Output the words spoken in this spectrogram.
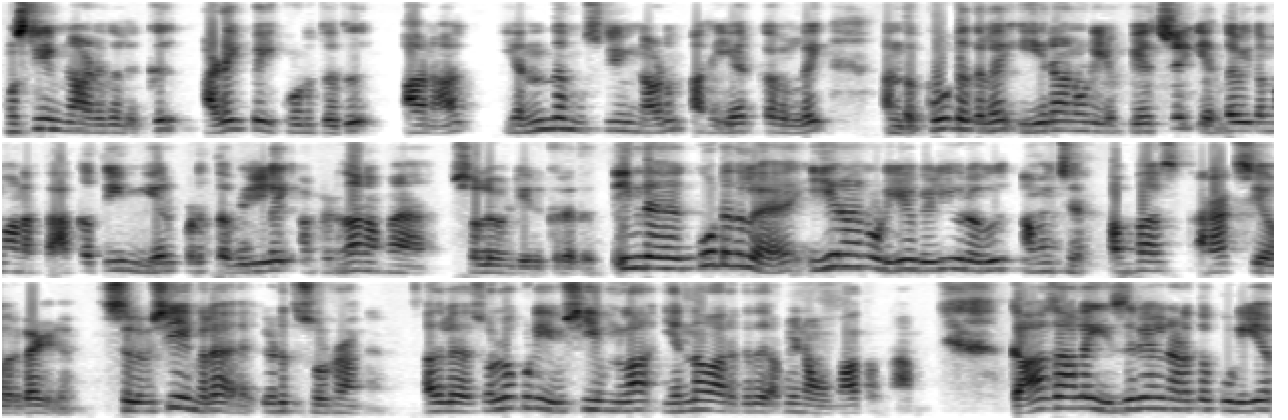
முஸ்லிம் நாடுகளுக்கு அழைப்பை கொடுத்தது. ஆனால் எந்த முஸ்லீம் நாடும் அதை ஏற்கவில்லை. அந்த கூட்டத்துல ஈரானுடைய பேச்சு எந்த விதமான தாக்கத்தையும் ஏற்படுத்தவில்லை அப்படின்னு தான் நம்ம சொல்ல வேண்டியிருக்கிறது. இந்த கூட்டத்துல ஈரானுடைய வெளியுறவு அமைச்சர் அப்பாஸ் அராக்சி அவர்கள் சில விஷயங்களை எடுத்து சொல்றாங்க. அதுல சொல்லக்கூடிய விஷயம்லாம் என்னவா இருக்குது அப்படின்னு நம்ம பார்த்தோம்னா காசால இஸ்ரேல் நடத்தக்கூடிய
